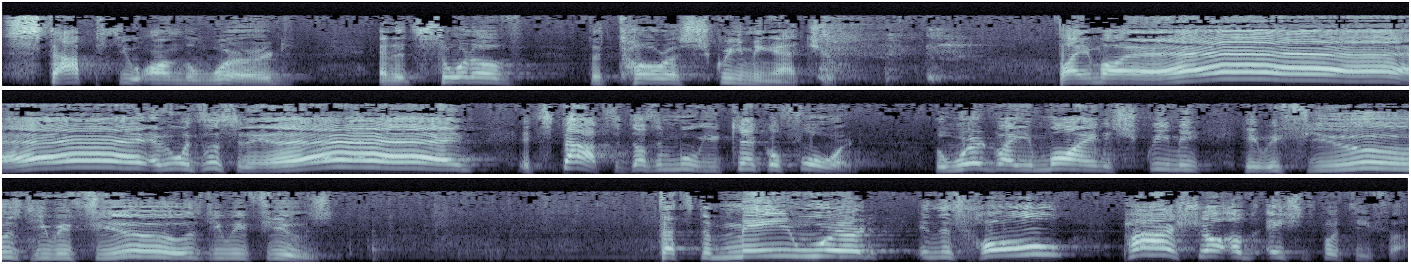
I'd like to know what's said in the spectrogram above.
stops you on the word, and it's sort of the Torah screaming at you. Eh, eh, eh, everyone's listening. It stops. It doesn't move. You can't go forward. The word by your mind is screaming, he refused, he refused, he refused. That's the main word in this whole parasha of Eshet Potiphar.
